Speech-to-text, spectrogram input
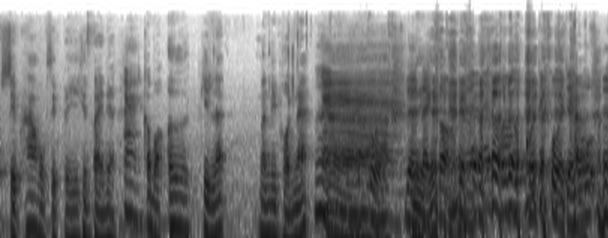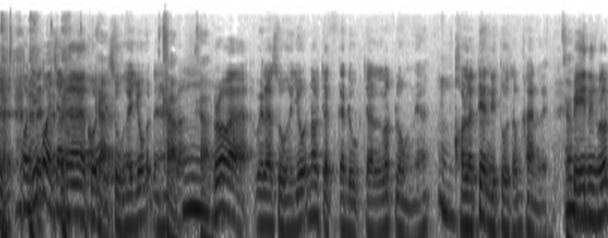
60 5 60 ปีขึ้นไปเนี่ยอ่าก็บอกเออกินแล้ว มันมีผลนะอ่าเออเดินได้กล้องนะฮะคนคนที่ป่วยจะรู้ คนที่ป่วยจะรู้เออคนที่สูงอายุนะฮะครับอืมครับ เพราะว่าเวลาสูงอายุนอกจากกระดูกจะลดลงนะฮะอืมคอลลาเจนในตัวสำคัญเลยอืมปีหนึ่งลด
